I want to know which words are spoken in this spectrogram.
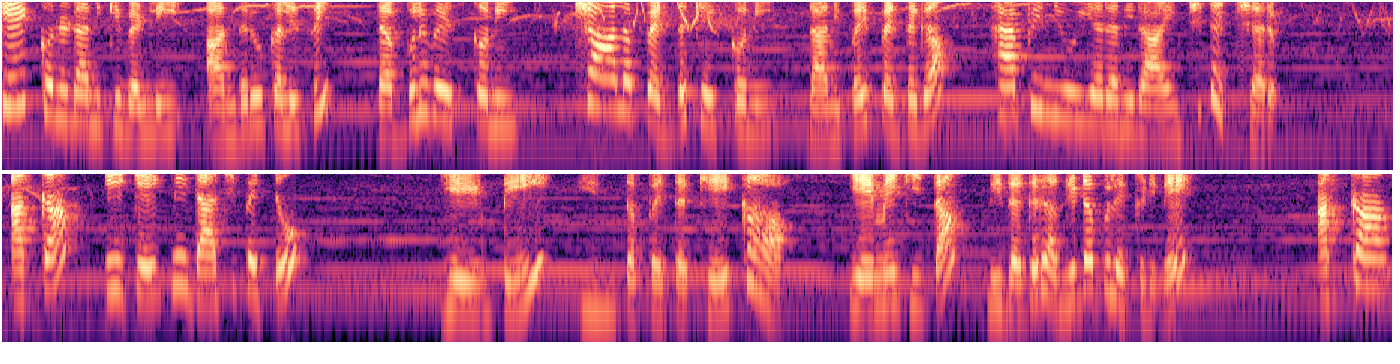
కేక్ కొనడానికి వెళ్ళి అందరూ కలిసి డబ్బులు వేసుకొని చాలా పెద్ద కేక్ కొని దానిపై పెద్దగా హ్యాపీ న్యూ ఇయర్ అని రాయించి తెచ్చారు. అక్క ఈ కేక్ని దాచిపెట్టు. ఏంటి ఇంత పెద్ద కేకా? ఏమే గీత? నీ దగ్గర అన్ని డబ్బులు ఎక్కడివే అక్క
